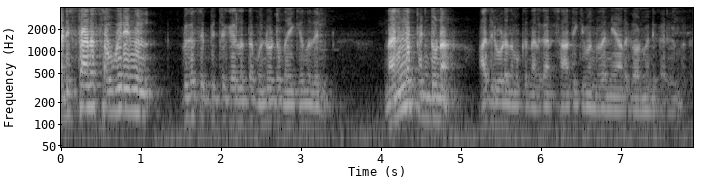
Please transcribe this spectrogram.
അടിസ്ഥാന സൗകര്യങ്ങൾ വികസിപ്പിച്ച് കേരളത്തെ മുന്നോട്ട് നയിക്കുന്നതിൽ നല്ല പിന്തുണ അതിലൂടെ നമുക്ക് നൽകാൻ സാധിക്കുമെന്ന് തന്നെയാണ് ഗവൺമെന്റ് കരുതുന്നത്.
